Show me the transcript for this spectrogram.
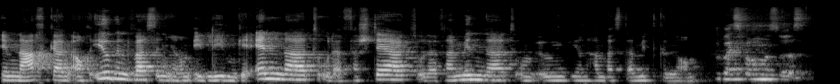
im Nachgang auch irgendwas in ihrem Leben geändert oder verstärkt oder vermindert, um irgendwie und haben was da mitgenommen. Du weißt, warum es so ist?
